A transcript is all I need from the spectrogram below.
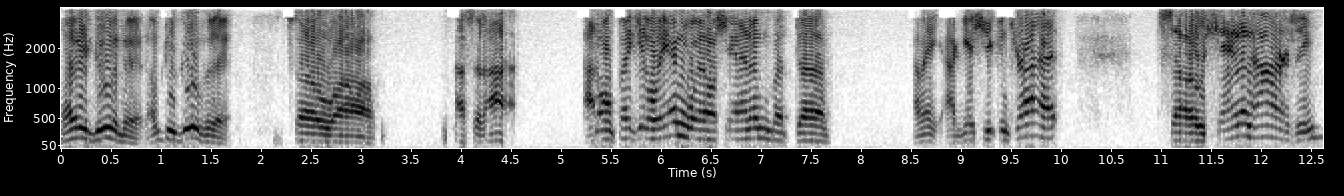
I ain't doing that. I'm too good for that. So uh, I said, I I don't think it'll end well, Shannon, but uh, I mean, I guess you can try it. So Shannon hires him.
